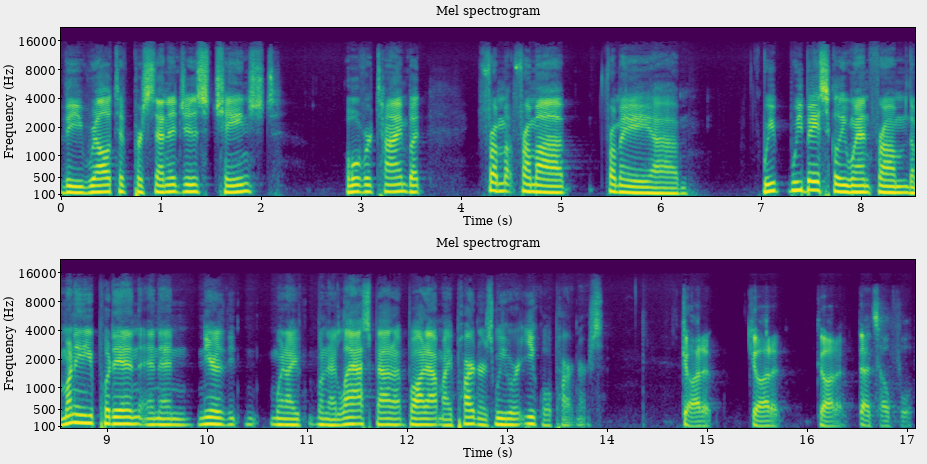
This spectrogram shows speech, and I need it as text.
the relative percentages changed over time, but from from a from a um, we we basically went from the money you put in, and then near the, when I when I last bought out, bought out my partners, we were equal partners. Got it. Got it. Got it. That's helpful.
